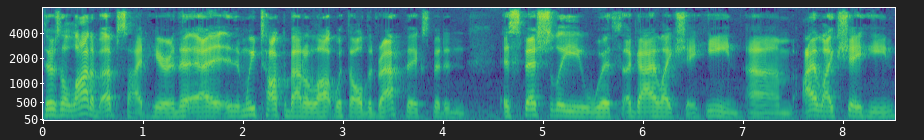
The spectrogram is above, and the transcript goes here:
there's a lot of upside here, and, the, and we talked about a lot with all the draft picks, but in, especially with a guy like Shaheen. Um, I like Shaheen.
